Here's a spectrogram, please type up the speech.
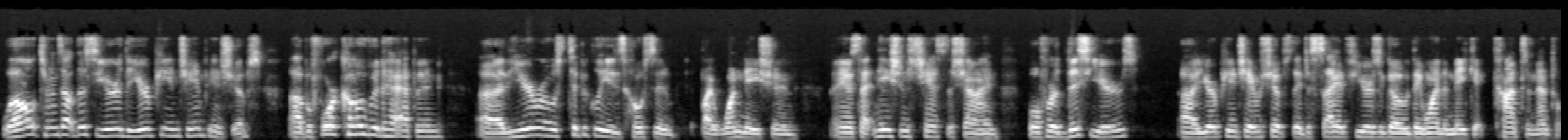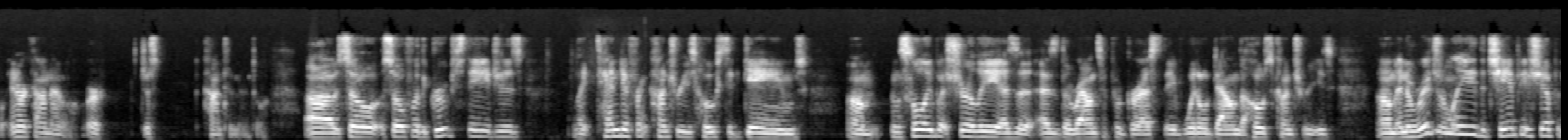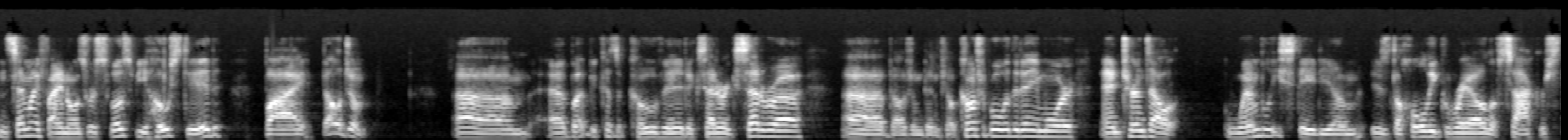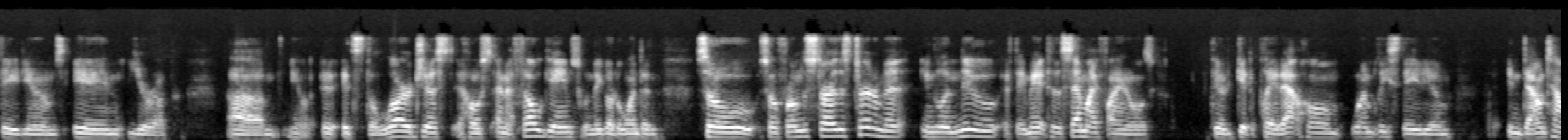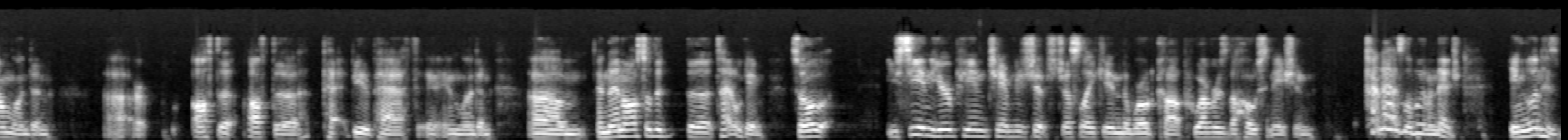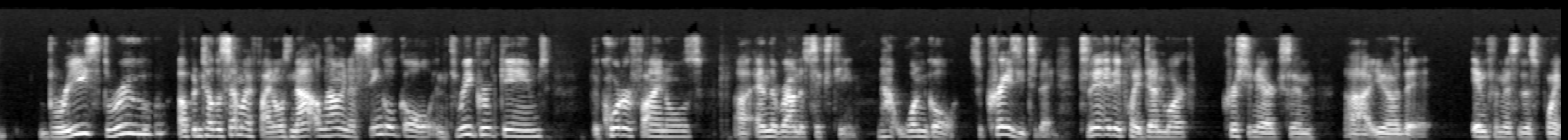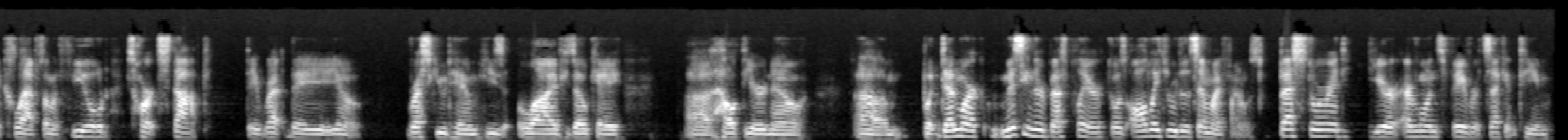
Well, turns out this year, the European Championships, uh, before COVID happened, uh, the Euros typically is hosted by one nation and it's that nation's chance to shine. Well, for this year's uh, European Championships, they decided a few years ago they wanted to make it continental, intercontinental, or just continental. Uh, so, so for the group stages, like ten different countries hosted games, um, and slowly but surely, as a, as the rounds have progressed, they've whittled down the host countries. Um, and originally, the championship and semifinals were supposed to be hosted by Belgium. Um, uh, but because of COVID, et cetera, et cetera, uh, Belgium didn't feel comfortable with it anymore. And turns out Wembley Stadium is the holy grail of soccer stadiums in Europe. Um, you know, it, it's the largest. It hosts NFL games when they go to London. So, so from the start of this tournament, England knew if they made it to the semifinals, they would get to play it at home, Wembley Stadium, in downtown London uh, or off the off the beaten path in, in London, um, and then also the the title game. So you see in the European Championships, just like in the World Cup, whoever is the host nation kind of has a little bit of an edge. England has breezed through up until the semifinals, not allowing a single goal in three group games, the quarterfinals, uh, and the round of 16. Not one goal. So crazy today. Today they play Denmark. Christian Eriksen, uh, you know, the infamous at this point, collapsed on the field. His heart stopped. They re- they you know rescued him. He's alive. He's okay, uh, healthier now. Um, but Denmark missing their best player goes all the way through to the semifinals. Best story of the year. Everyone's favorite second team.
